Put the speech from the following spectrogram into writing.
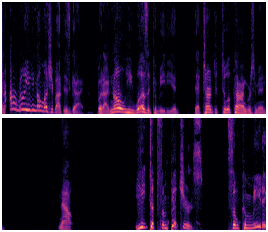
And I don't really even know much about this guy, but I know he was a comedian that turned into a congressman. Now, he took some pictures, some comedic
